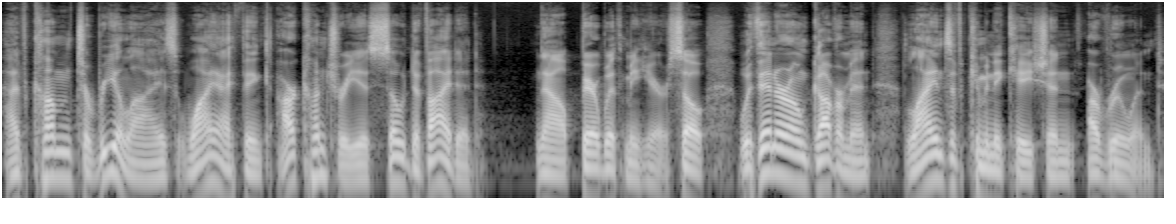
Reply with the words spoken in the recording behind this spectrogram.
I've come to realize why I think our country is so divided. Now, bear with me here. So, within our own government, lines of communication are ruined.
